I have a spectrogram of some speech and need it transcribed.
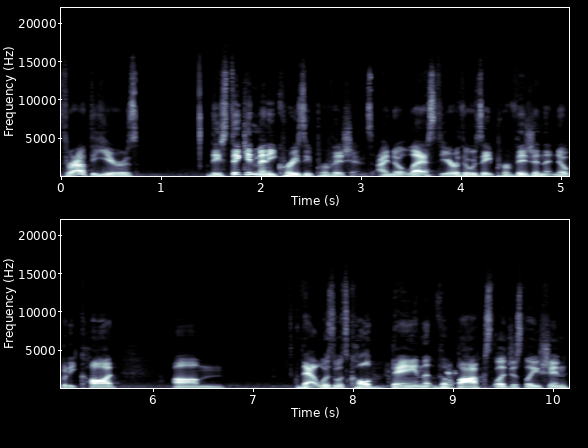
throughout the years, they stick in many crazy provisions. I know last year there was a provision that nobody caught. Um, that was what's called ban the box legislation,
